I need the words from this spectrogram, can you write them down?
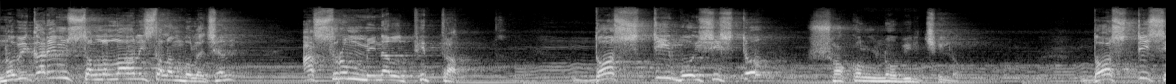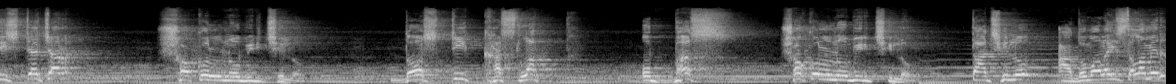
নবী করিম সাল্লাম বলেছেন, আশ্রম মিনাল ফিতরাত। দশটি বৈশিষ্ট্য সকল নবীর ছিল। দশটি শিষ্টাচার সকল নবীর ছিল। দশটি খাসলাত অভ্যাস সকল নবীর ছিল। তা ছিল আদম আলাইসালামের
